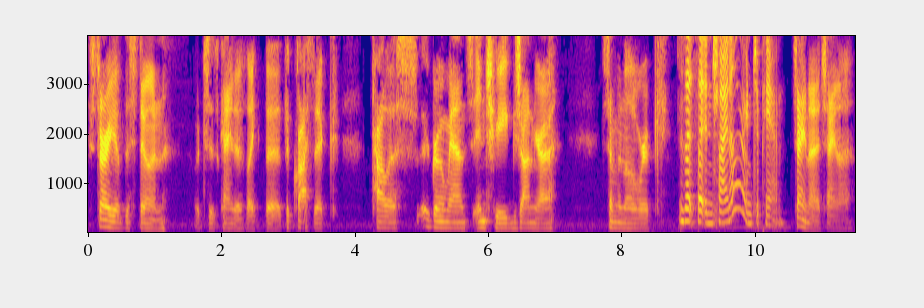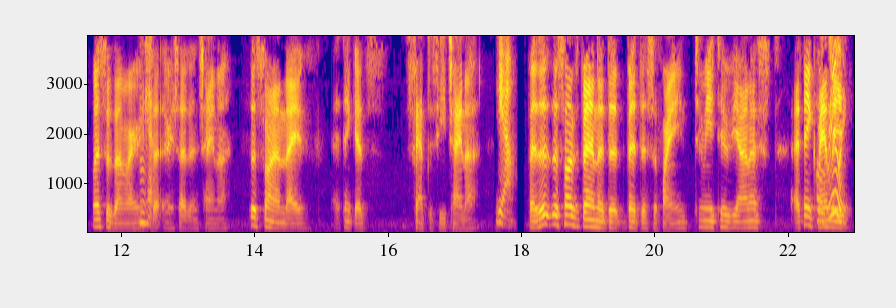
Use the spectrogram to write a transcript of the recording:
Story of the Stone, which is kind of like the the classic palace romance intrigue genre seminal work. Is that set in China or in Japan? China, China. Most of them are Okay. set, are set in China. This one, I I think it's fantasy China. Yeah. But th- this one's been a bit disappointing to me, to be honest. I think Oh, mainly, really?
